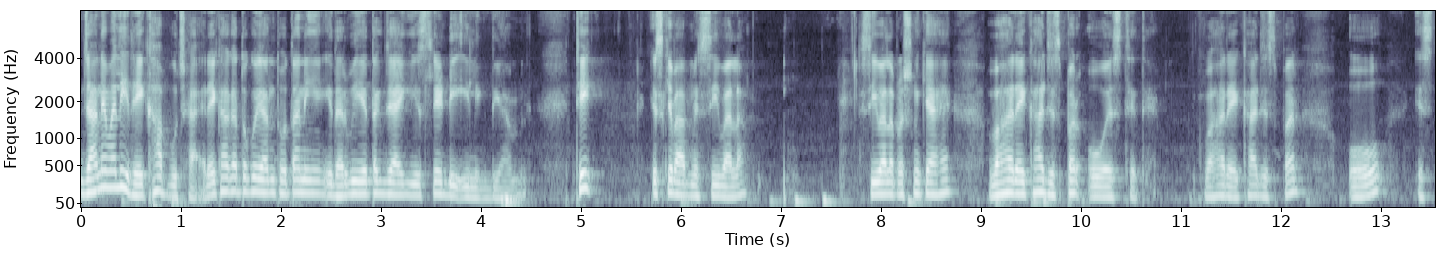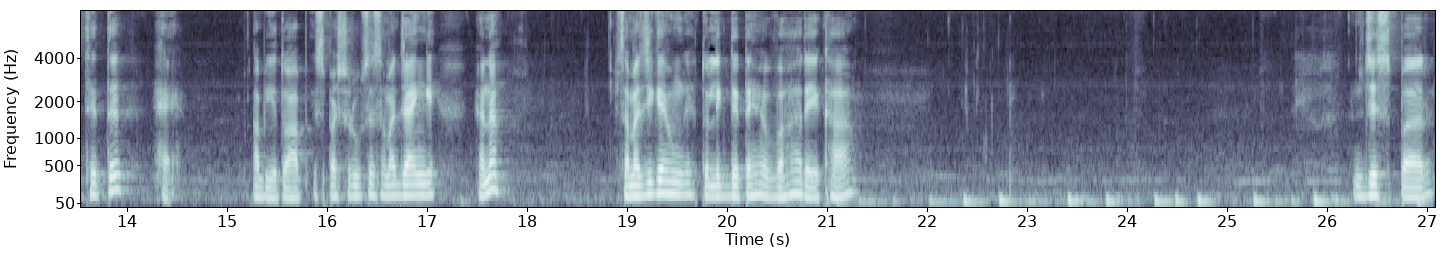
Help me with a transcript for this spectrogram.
जाने वाली रेखा पूछा है। रेखा का तो कोई अंत होता नहीं है। इधर भी ये तक जाएगी, इसलिए डी ई लिख दिया हमने। ठीक? इसके बाद में सी वाला। सी वाला प्रश्न क्या है? वह रेखा जिस पर ओ स्थित है। वह रेखा जिस पर ओ स्थित है। अब ये तो आप स्पष्ट रूप से समझ जाएँगे, है ना? समझ ही गए होंगे। तो लिख देते हैं, वह रेखा जिस पर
